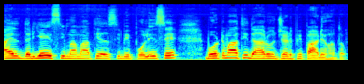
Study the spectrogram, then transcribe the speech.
માઇલ દરિયાઈ સીમામાંથી એલસીબી પોલીસે બોટમાંથી દારૂ ઝડપી પાડ્યો હતો.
